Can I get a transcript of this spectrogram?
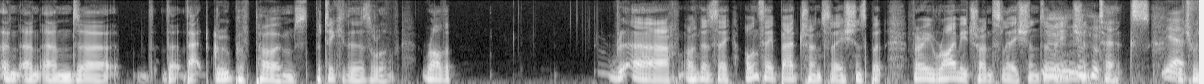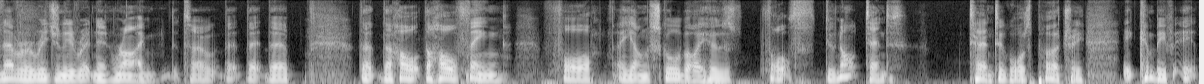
and and and uh, th- that group of poems, particularly the sort of rather. Uh, I'm going to say I won't say bad translations, but very rhymey translations of Mm. ancient texts, Yes. which were never originally written in rhyme. So the the the the, the whole the whole thing for a young schoolboy whose thoughts do not tend to tend towards poetry, it can be it,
